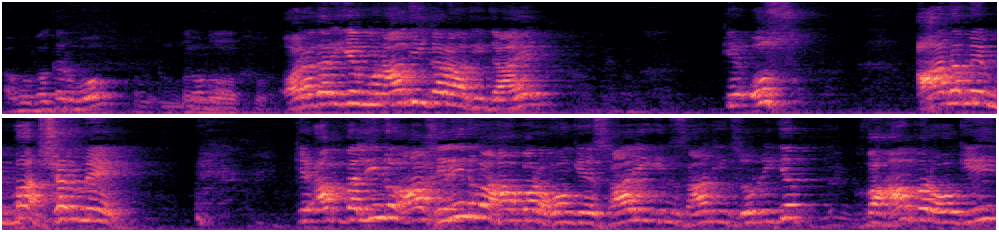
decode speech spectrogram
ابو بکر وہ تم اور اگر یہ منادی کرا دی جائے کہ اس عالم محشر میں کہ اولین و آخرین وہاں پر ہوں گے، ساری انسانی ضروریت وہاں پر ہوگی،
